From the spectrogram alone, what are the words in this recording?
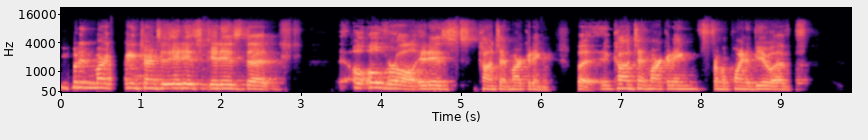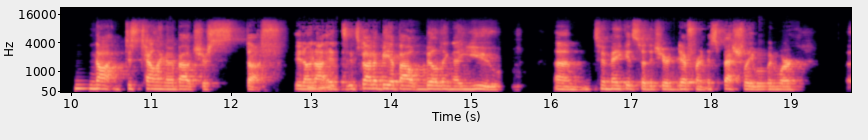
You put it in marketing terms it is it is the overall it is content marketing. But in content marketing from a point of view of not just telling about your stuff. You know, mm-hmm. not it's it's got to be about building a you um, to make it so that you're different, especially when we're uh,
